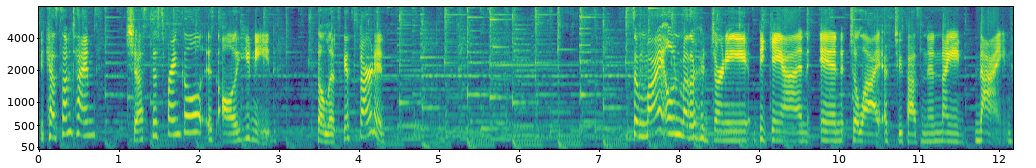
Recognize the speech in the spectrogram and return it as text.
Because sometimes just a sprinkle is all you need. So let's get started. So, my own motherhood journey began in July of 2009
